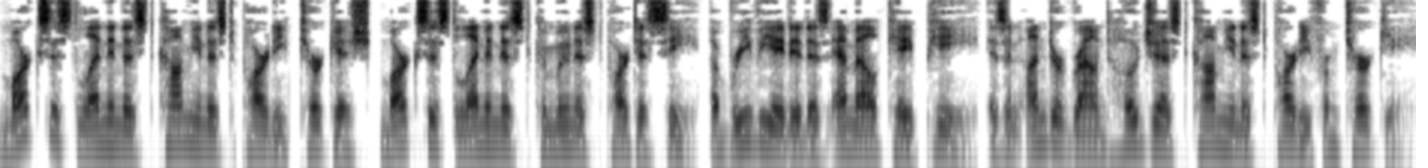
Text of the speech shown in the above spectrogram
Marxist-Leninist Communist Party Turkish, Marxist-Leninist Komünist Partisi, abbreviated as MLKP is an underground Hoxhaist communist party from Turkey.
